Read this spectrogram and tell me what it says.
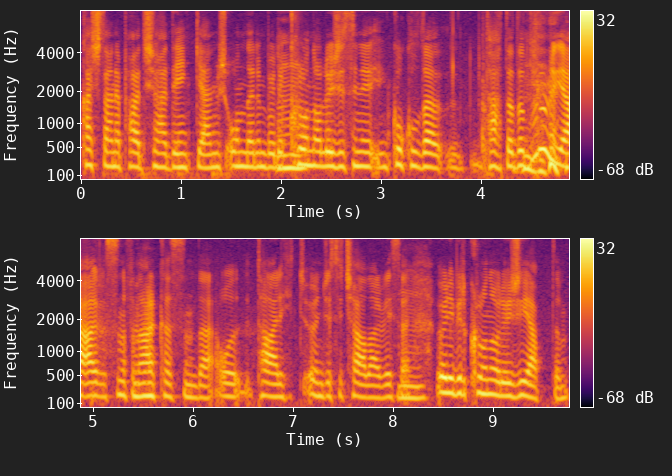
kaç tane padişaha denk gelmiş onların böyle Hı. kronolojisini ilkokulda tahtada durur ya sınıfın arkasında o tarih öncesi çağlar vesaire. Hı. Öyle bir kronoloji yaptım.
